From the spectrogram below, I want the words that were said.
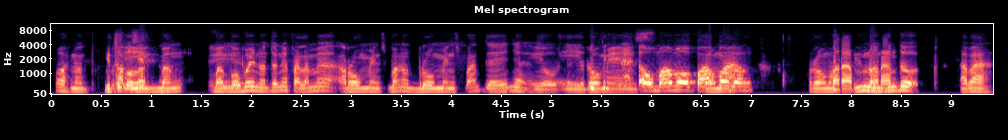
Wah nonton Itu kalau- bang bang Iya. Goboy nontonnya filmnya romance banget bromance banget kayaknya. Yo i romance. Oh mama oh papa Roma. bang. Romance Marap, lu nonton tuh apa?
